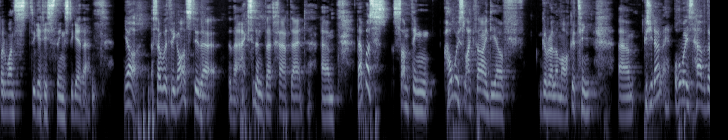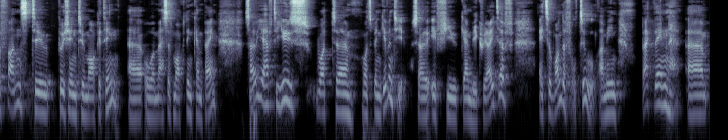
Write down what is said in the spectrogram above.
but wants to get his things together. Yeah. So with regards to the the accident that Gert had, um, that was something. I always liked the idea of guerrilla marketing because um, you don't always have the funds to push into marketing uh, or a massive marketing campaign. So you have to use what um, what's been given to you. So if you can be creative, it's a wonderful tool. I mean, back then um,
